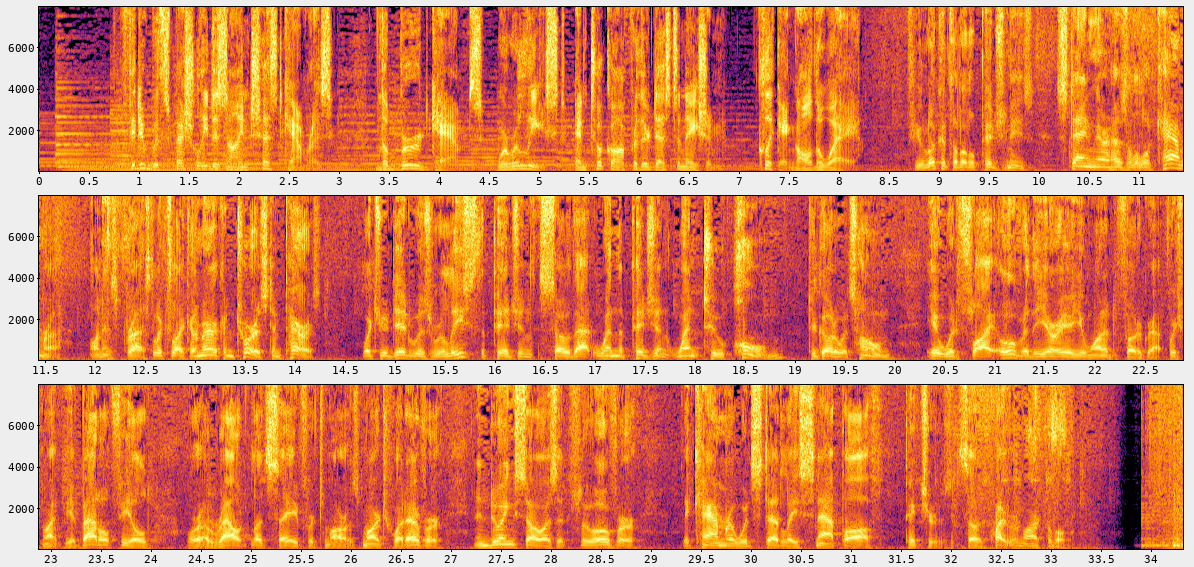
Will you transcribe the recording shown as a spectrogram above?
Fitted with specially designed chest cameras, the bird cams were released and took off for their destination, clicking all the way. If you look at the little pigeon, he's standing there, has a little camera on his breast. Looks like an American tourist in Paris. What you did was release the pigeon so that when the pigeon went to home, to go to its home, it would fly over the area you wanted to photograph, which might be a battlefield or a route, let's say, for tomorrow's march, whatever. And in doing so, as it flew over, the camera would steadily snap off pictures. So it's quite remarkable.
